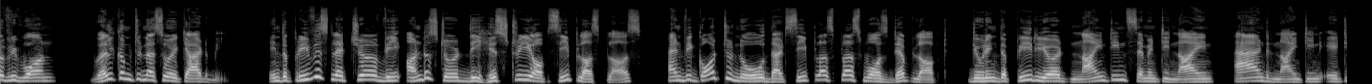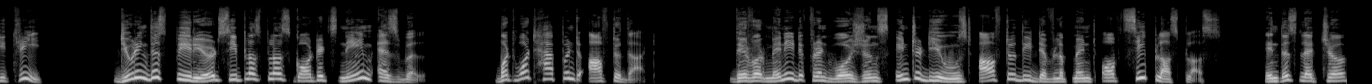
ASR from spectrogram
everyone, welcome to Neso Academy. In the previous lecture, we understood the history of C++ and we got to know that C++ was developed during the period 1979 and 1983. During this period, C++ got its name as well. But what happened after that? There were many different versions introduced after the development of C++. In this lecture,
